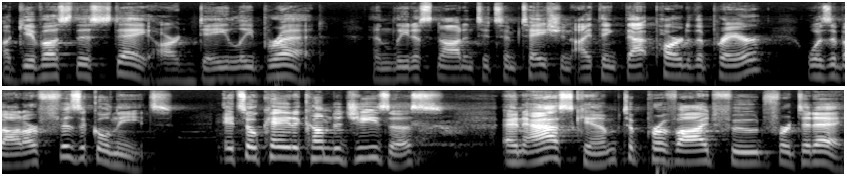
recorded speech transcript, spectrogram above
uh, Give us this day our daily bread and lead us not into temptation. I think that part of the prayer was about our physical needs. It's okay to come to Jesus and ask Him to provide food for today.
